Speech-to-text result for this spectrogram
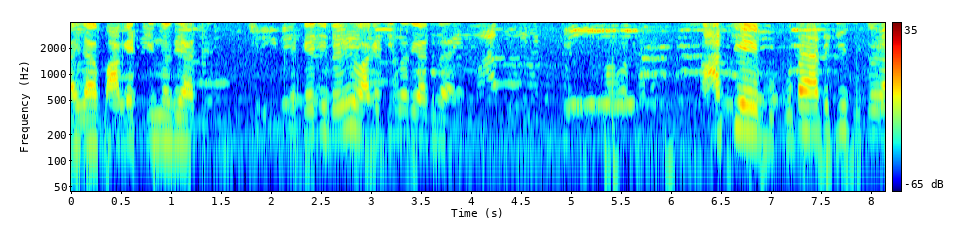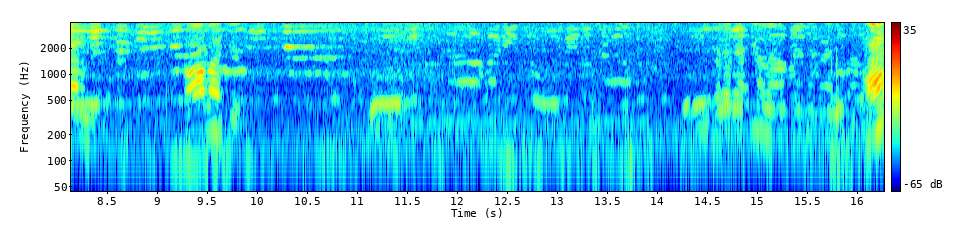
আই যা বাঘের চিহ্ন দিয়ে আছে দেখেছি বেবি বাঘের চিহ্ন দিয়ে আছে দেখ আছে কোথায় আছে কি দুটো জানবে? সব আছে। হ্যাঁ?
